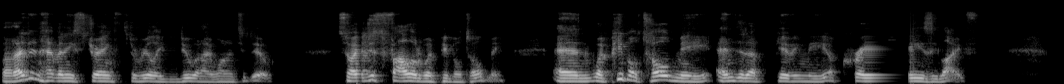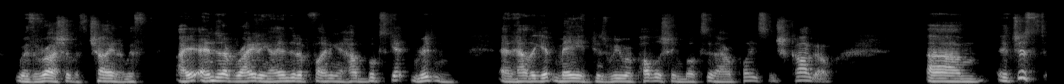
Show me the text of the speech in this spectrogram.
but I didn't have any strength to really do what I wanted to do. So I just followed what people told me. And what people told me ended up giving me a crazy life with Russia, with China, with I ended up writing, I ended up finding out how books get written and how they get made because we were publishing books in our place in Chicago. Um, it just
